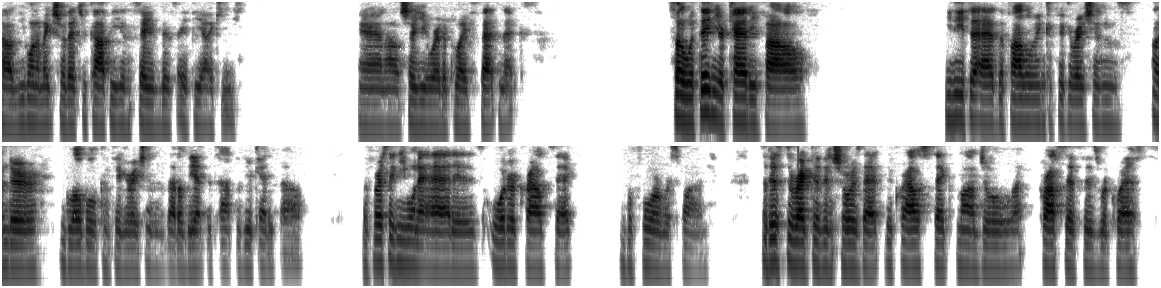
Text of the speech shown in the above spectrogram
Uh, you want to make sure that you copy and save this API key. And I'll show you where to place that next. So within your Caddy file, you need to add the following configurations under global configurations. That'll be at the top of your Caddy file. The first thing you want to add is order CrowdSec before respond. So this directive ensures that the CrowdSec module processes requests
